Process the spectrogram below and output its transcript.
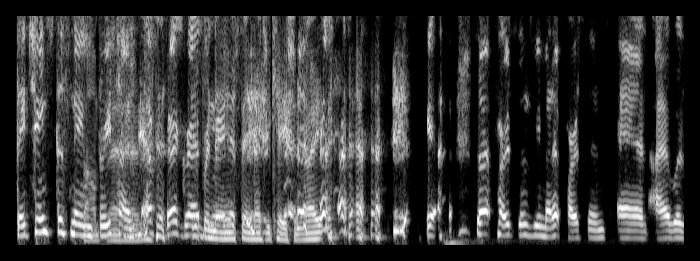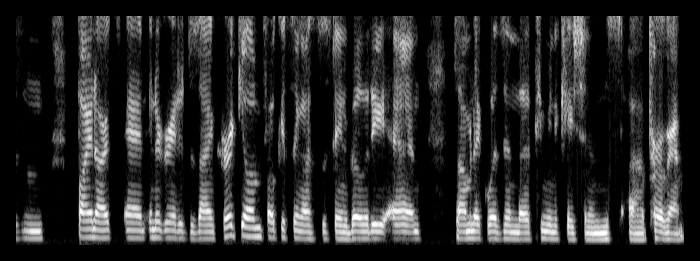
They changed this name Something. three times after I graduated. Different name, same education, right? yeah. So at Parsons, we met at Parsons, and I was in fine arts and integrated design curriculum focusing on sustainability. And Dominic was in the communications uh, program.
